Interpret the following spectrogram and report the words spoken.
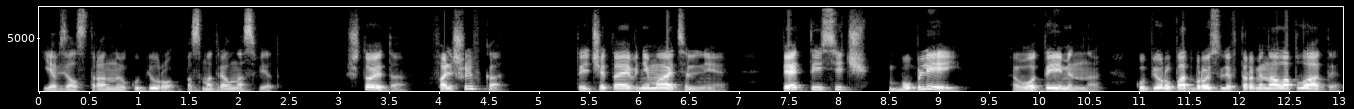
я взял странную купюру, посмотрел на свет. «Что это? Фальшивка?» «Ты читай внимательнее. Пять тысяч бублей». «Вот именно. Купюру подбросили в терминал оплаты.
